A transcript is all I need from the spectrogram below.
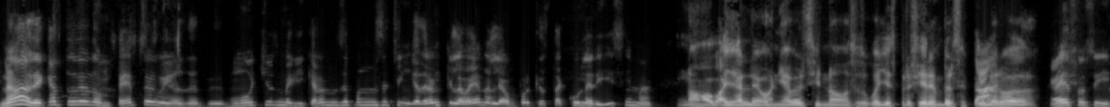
No, deja tú de Don Pepe, güey. O sea, muchos mexicanos no se ponen ese chingadero aunque la vayan a León porque está culerísima. No, vaya León y a ver si no, esos güeyes prefieren verse Ah. culero a... Eso sí,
